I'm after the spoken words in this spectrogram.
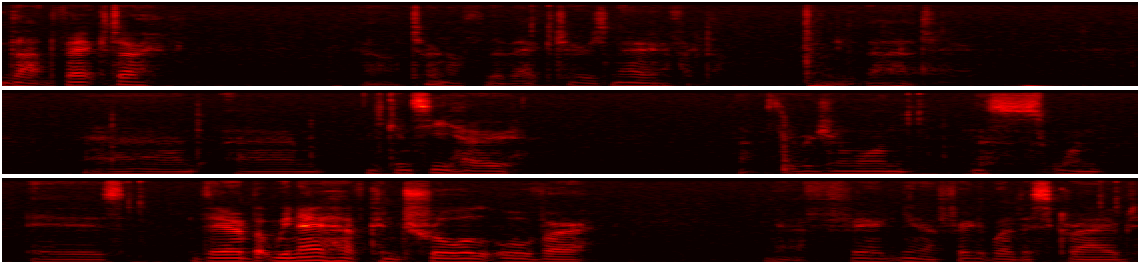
that vector. I'll turn off the vectors now. In fact, I'll delete that. And um, you can see how that's the original one. This one is there, but we now have control over know, fair, you know, fairly well described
